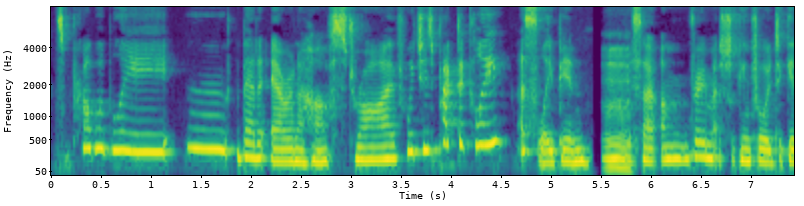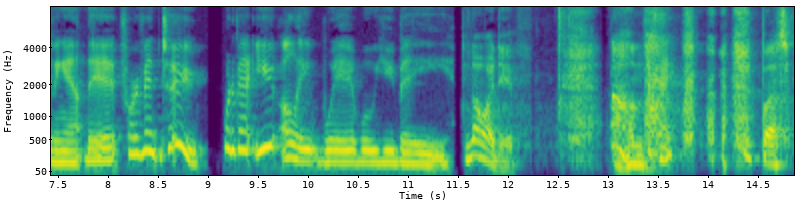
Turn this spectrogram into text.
It's probably mm, about an hour and a half's drive, which is practically a sleep in. So I'm very much looking forward to getting out there for event two. What about you, Olly? Where will you be? No idea. Oh, okay. But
